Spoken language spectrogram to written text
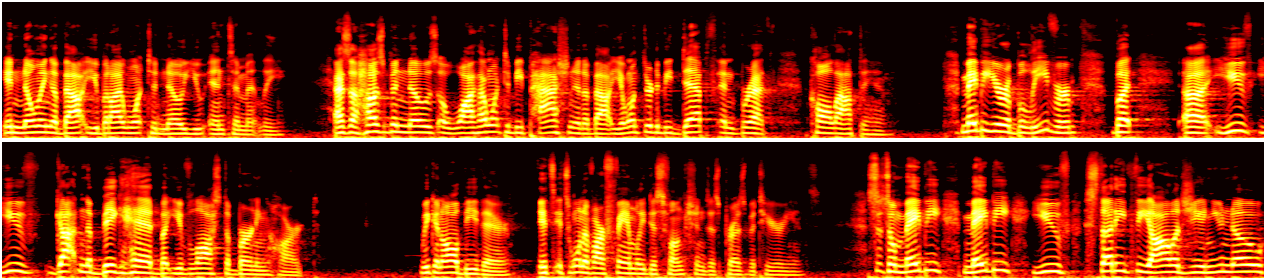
in knowing about you, but I want to know you intimately. As a husband knows a wife, I want to be passionate about you. I want there to be depth and breadth call out to him. Maybe you're a believer, but uh, you've, you've gotten a big head, but you've lost a burning heart. We can all be there. It's, it's one of our family dysfunctions as Presbyterians. So, so maybe, maybe you've studied theology and you know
